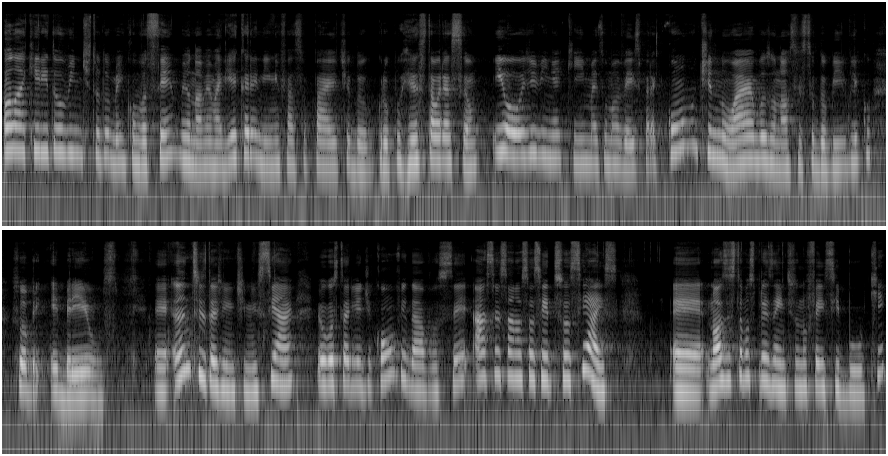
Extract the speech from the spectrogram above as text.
Olá, querido ouvinte, tudo bem com você? Meu nome é Maria Carolina e faço parte do grupo Restauração e hoje vim aqui mais uma vez para continuarmos o nosso estudo bíblico sobre Hebreus. É, antes da gente iniciar, eu gostaria de convidar você a acessar nossas redes sociais. É, nós estamos presentes no Facebook,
